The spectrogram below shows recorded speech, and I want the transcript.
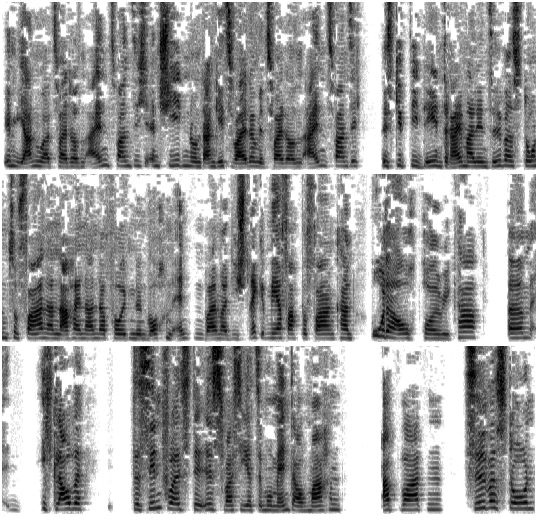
im Januar 2021 entschieden und dann geht's weiter mit 2021. Es gibt Ideen, dreimal in Silverstone zu fahren an nacheinander folgenden Wochenenden, weil man die Strecke mehrfach befahren kann oder auch Paul Ricard. Ähm, ich glaube, das Sinnvollste ist, was sie jetzt im Moment auch machen, abwarten. Silverstone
